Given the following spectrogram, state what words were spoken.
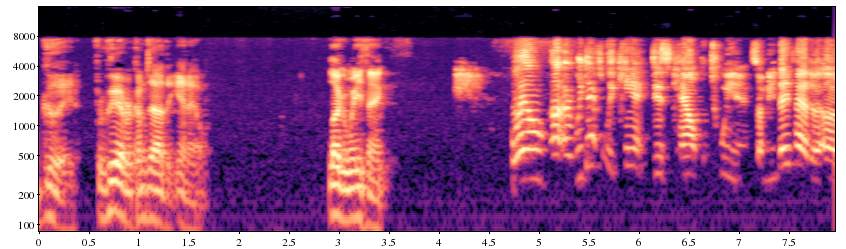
good for whoever comes out of the NL. Logan, what do you think? Well, uh, we definitely can't discount the Twins. I mean, they've had a, a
